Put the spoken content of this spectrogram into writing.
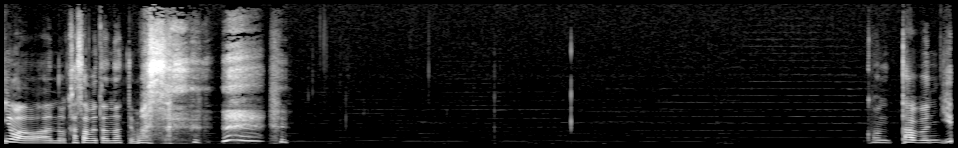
今はあのかさぶたになってます。この多分唯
